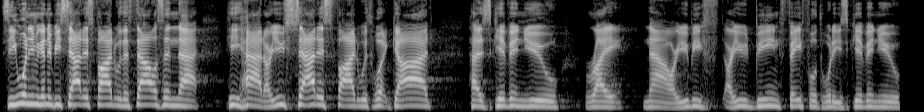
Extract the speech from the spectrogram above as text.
See, he wasn't even going to be satisfied with a thousand that he had. Are you satisfied with what God has given you right now? Are you, be, are you being faithful with what he's given you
